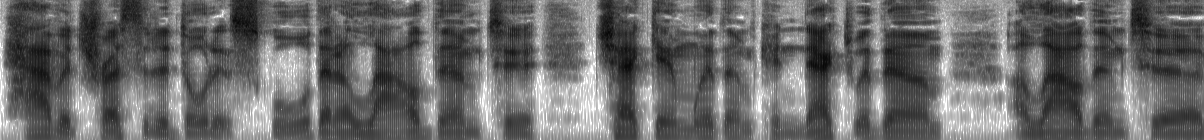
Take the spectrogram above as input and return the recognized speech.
have a trusted adult at school that allowed them to check in with them connect with them allow them to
